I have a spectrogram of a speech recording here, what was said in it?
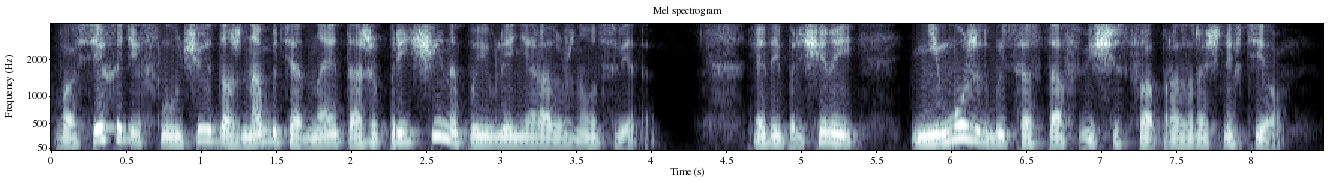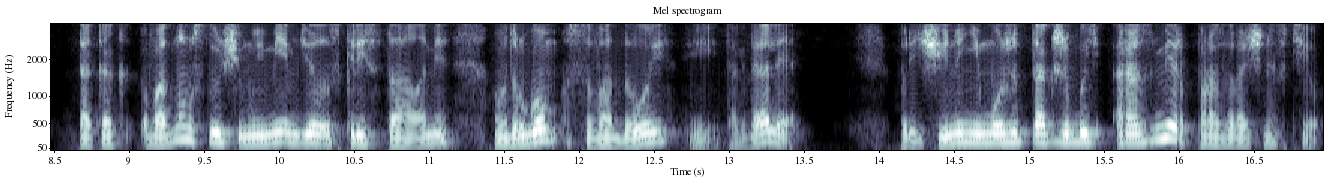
во всех этих случаях должна быть одна и та же причина появления радужного цвета. Этой причиной не может быть состав вещества прозрачных тел, так как в одном случае мы имеем дело с кристаллами, в другом с водой и так далее. Причиной не может также быть размер прозрачных тел.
